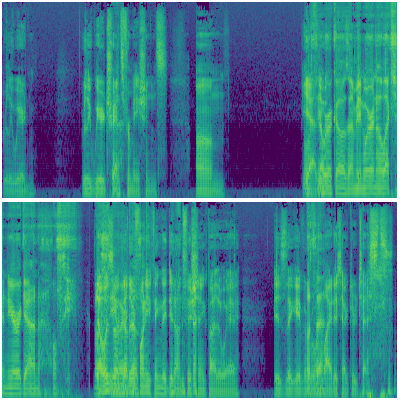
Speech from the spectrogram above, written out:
Really weird. Really weird transformations. Um We'll yeah, see that, where it goes. I mean, we're in an election year again. We'll see. That We'll was see another funny thing they did on Fish Tank, by the way, is they gave everyone that? lie detector tests.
